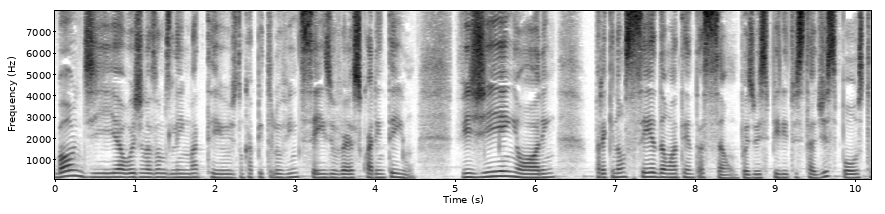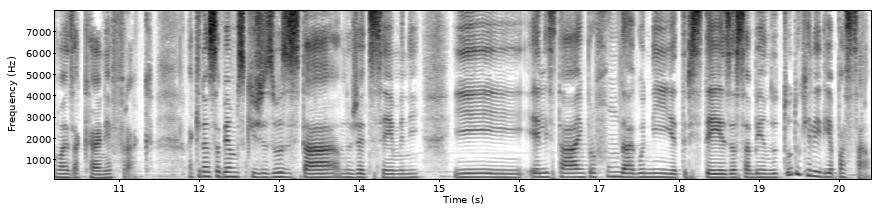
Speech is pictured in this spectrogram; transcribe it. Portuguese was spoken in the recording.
Bom dia! Hoje nós vamos ler em Mateus, no capítulo 26, o verso 41. Vigiem e orem para que não cedam à tentação, pois o espírito está disposto, mas a carne é fraca. Aqui nós sabemos que Jesus está no Getsemane e ele está em profunda agonia, tristeza, sabendo tudo o que ele iria passar.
